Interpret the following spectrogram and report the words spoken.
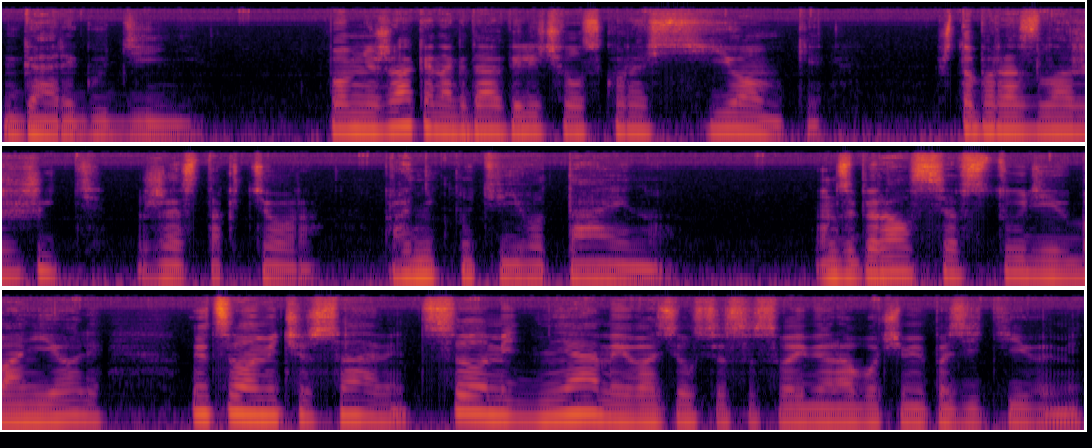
Гарри Гудини. Помню, Жак иногда увеличивал скорость съемки, чтобы разложить жест актера, проникнуть в его тайну. Он запирался в студии в Баньоле и целыми часами, целыми днями возился со своими рабочими позитивами,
